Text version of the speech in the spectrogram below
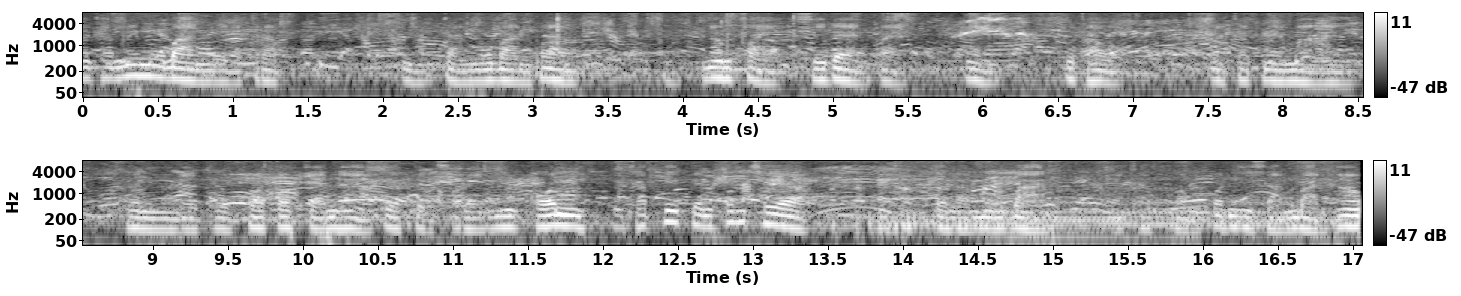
นะครับในหมู่บ้านเลยนะครับกลางหมู่บ้านพร้อมนำไฟสีแดงไปให้ผู้เฒ่านะครับในไม้คนได้ผูกคอต่อแขนให้เพื่อเป็นสิริมงคลนะครับที่เป็นต้นเชื่อนะครับแต่ละหมู่บ้านนะครับของคนอีสานบ้านเฮา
